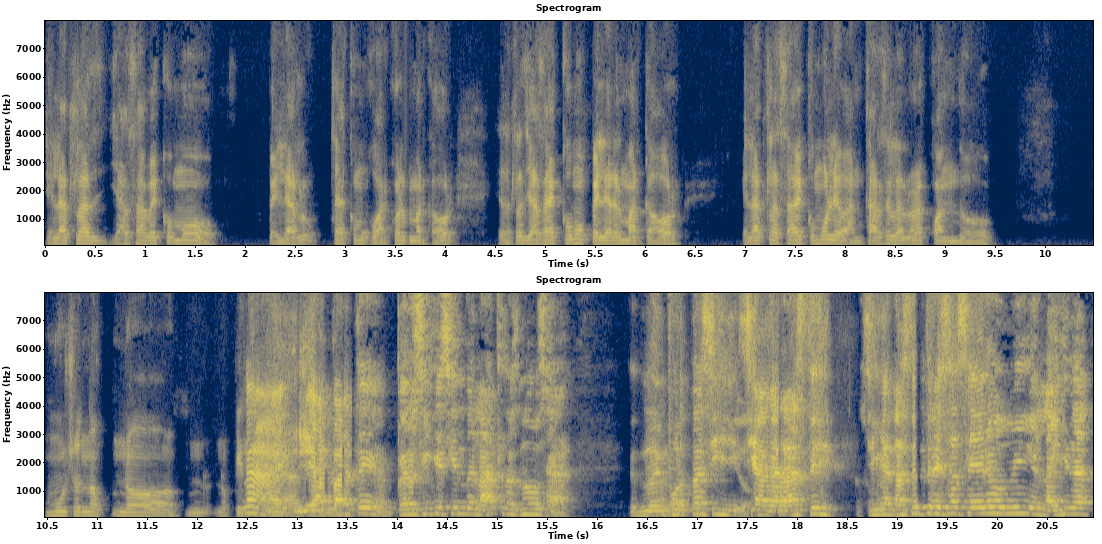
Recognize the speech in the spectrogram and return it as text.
El Atlas ya sabe cómo pelearlo, sabe cómo jugar con el marcador. El Atlas ya sabe cómo pelear el marcador. El Atlas sabe cómo levantarse la lona cuando muchos no, no, no piensan. y aparte, pero sigue siendo el Atlas, ¿no? O sea, no importa si, si agarraste, si ganaste 3 a 0, güey, en la ida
